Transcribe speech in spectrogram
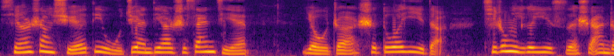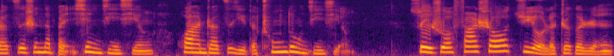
形而上学第五卷第二十三节，有着是多义的，其中一个意思是按照自身的本性进行，或按照自己的冲动进行。所以说，发烧具有了这个人，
